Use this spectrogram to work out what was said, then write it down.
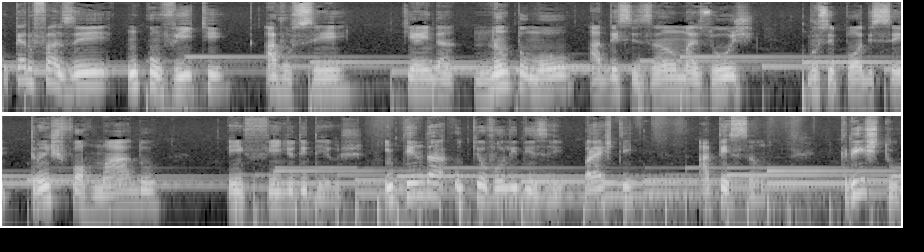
eu quero fazer um convite a você que ainda não tomou a decisão, mas hoje você pode ser transformado em filho de Deus. Entenda o que eu vou lhe dizer, preste atenção. Cristo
